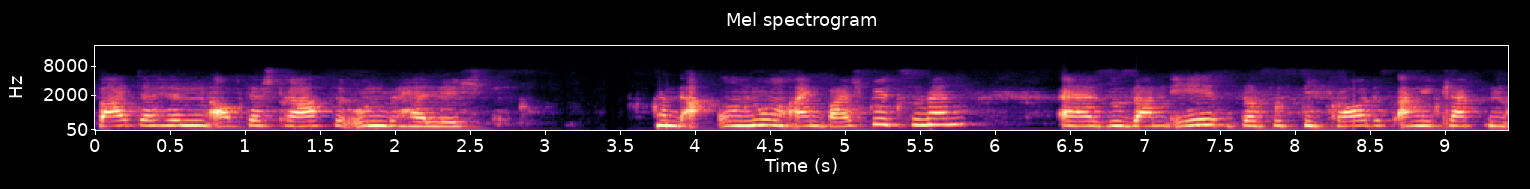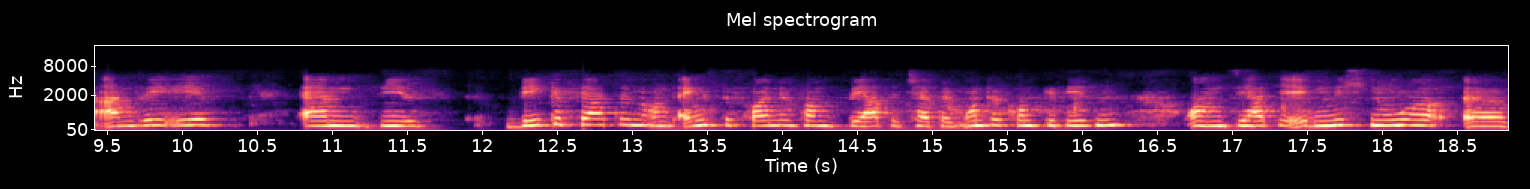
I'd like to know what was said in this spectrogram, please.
weiterhin auf der Straße unbehelligt. Und um nur um ein Beispiel zu nennen, äh, Susanne E., das ist die Frau des Angeklagten André E., ähm, sie ist Weggefährtin und engste Freundin von Beate Zschäpe im Untergrund gewesen. Und sie hat ihr eben nicht nur äh,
